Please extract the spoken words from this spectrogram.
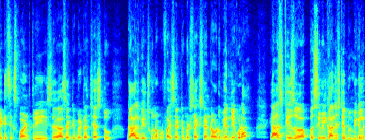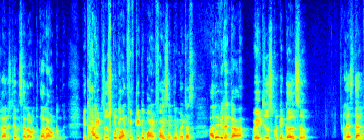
eighty six point three centimetre chest. గాలి పీల్చుకున్నప్పుడు ఫైవ్ సెంటీమీటర్స్ ఎక్స్టెండ్ అవ్వడం ఇవన్నీ కూడా as it is civil constable మిగిలిన కానిస్టేబుల్స్ ఎలా ఉంటుందో అలా ఉంటుంది. ఇక హైట్ చూసుకుంటే one fifty two point five centimetres. అదేవిధంగా వెయిట్ చూసుకుంటే girls less than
